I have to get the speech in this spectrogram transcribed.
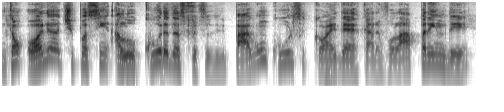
Então, olha, tipo assim, a loucura das pessoas. Ele paga um curso com a ideia, cara, eu vou lá aprender.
